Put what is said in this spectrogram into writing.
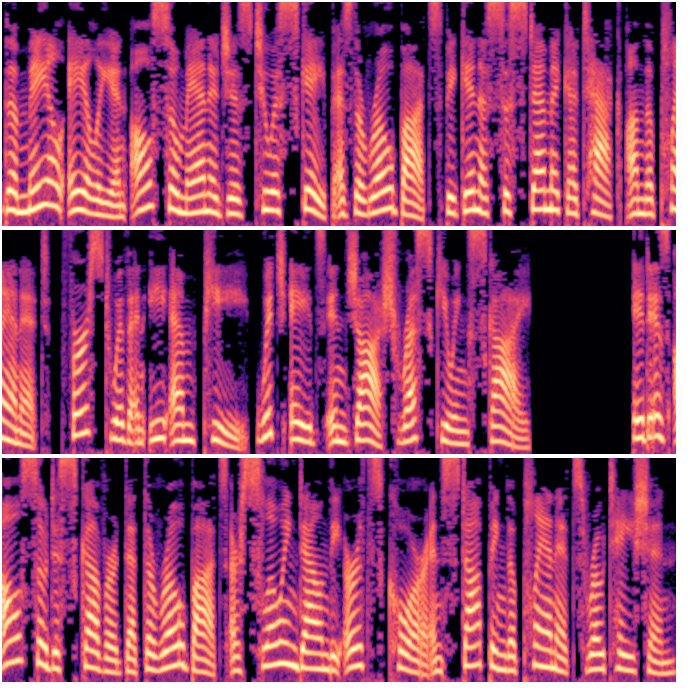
The male alien also manages to escape as the robots begin a systemic attack on the planet, first with an EMP which aids in Josh rescuing Skye. It is also discovered that the robots are slowing down the Earth's core and stopping the planet's rotation.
